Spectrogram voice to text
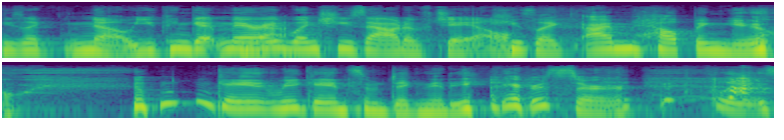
He's like, no, you can get married Yeah. when she's out of jail. He's like, I'm helping you gain regain some dignity here, sir. Please.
